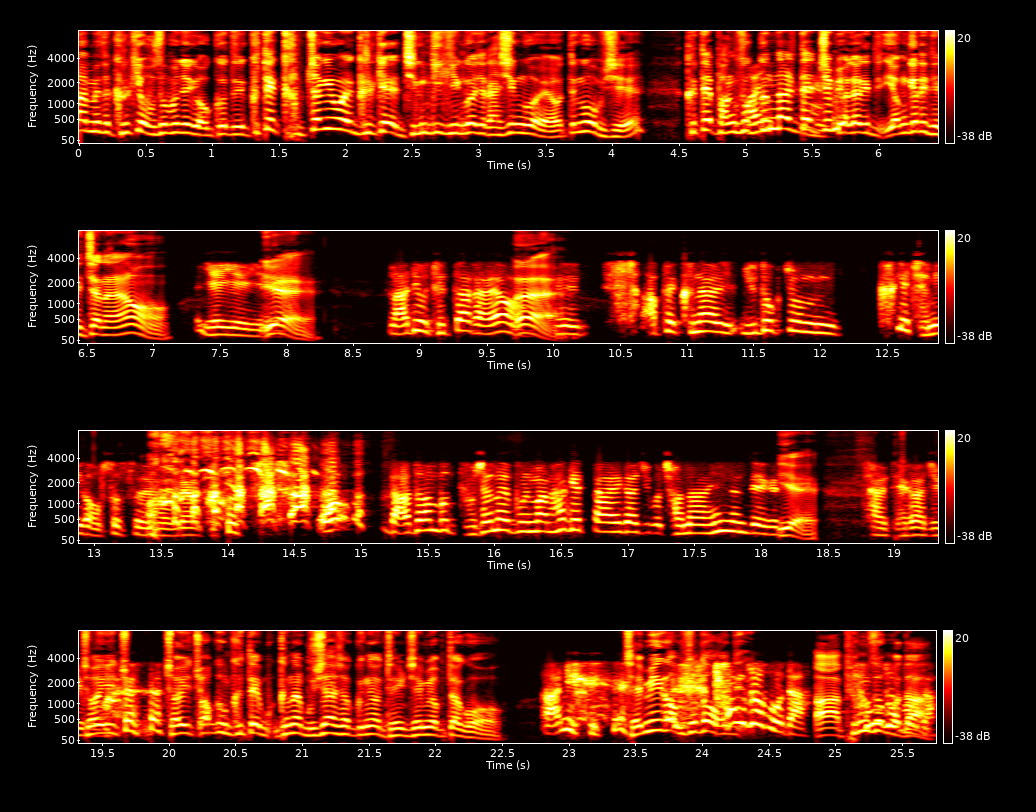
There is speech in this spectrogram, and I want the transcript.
하면서 그렇게 웃어본 적이 없거든요. 그때 갑자기 왜 그렇게 증기 긴거지를 하신 거예요? 뜬금없이. 그때 방송 아니, 끝날 네. 때쯤 연락이, 연결이 됐잖아요. 예, 예, 예. 예. 라디오 듣다가요. 네. 그 앞에 그날 유독 좀 크게 재미가 없었어요. 그래갖고, 어, 나도 한번 도전해 볼만 하겠다 해가지고 전화했는데 그 예. 잘 돼가지고. 저희, 저희 조금 그때, 그날 무시하셨군요. 재- 재미없다고. 아니. 재미가 없어도 어디- 평소보다. 아, 평소보다.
